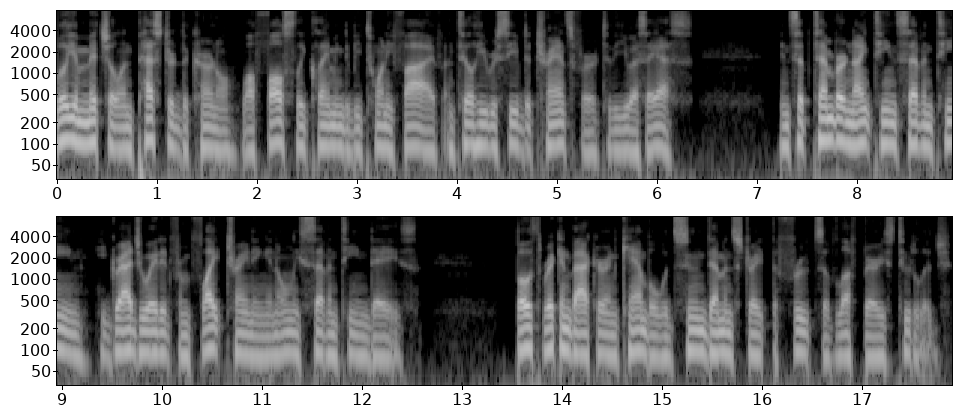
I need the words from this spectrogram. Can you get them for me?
William Mitchell and pestered the colonel while falsely claiming to be 25 until he received a transfer to the USAS. In September 1917, he graduated from flight training in only 17 days. Both Rickenbacker and Campbell would soon demonstrate the fruits of Lufbery's tutelage.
